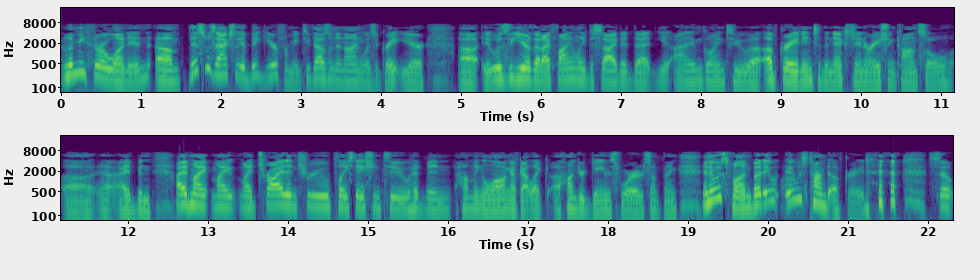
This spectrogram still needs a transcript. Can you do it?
let me throw one in. Um, this was actually a big year for me. 2009 was a great year. Uh, it was the year that I finally decided that yeah, I'm going to uh, upgrade into the next generation console. Uh, I had been I had my my my tried and true PlayStation 2 had been humming along. I've got like a hundred games for it or something, and it was fun. But it it was time to upgrade. so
